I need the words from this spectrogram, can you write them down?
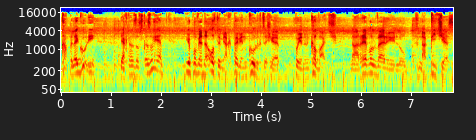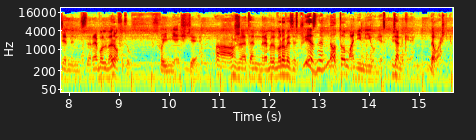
kapelę Guli, jak nazwa wskazuje, i opowiada o tym, jak pewien kul chce się pojedynkować na rewolwery lub na picie z jednym z rewolwerowców w swoim mieście. A że ten rewolwerowiec jest przyjezdny, no to ma niemiłą niespodziankę. No właśnie.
